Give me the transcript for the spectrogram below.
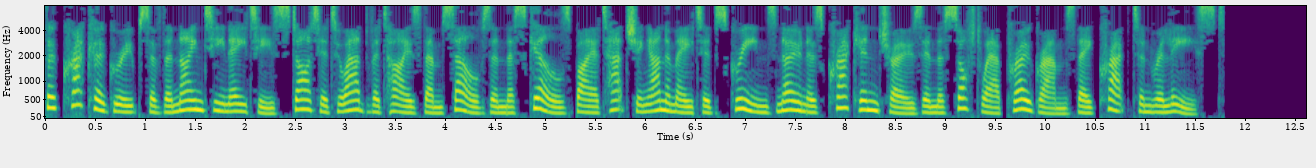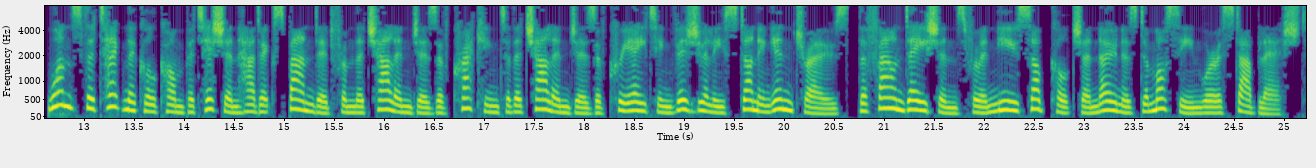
The cracker groups of the 1980s started to advertise themselves and their skills by attaching animated screens known as crack intros in the software programs they cracked and released. Once the technical competition had expanded from the challenges of cracking to the challenges of creating visually stunning intros, the foundations for a new subculture known as Demoscene were established.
